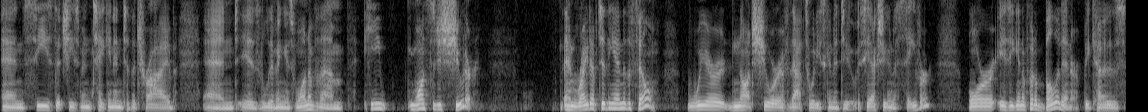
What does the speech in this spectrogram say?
and sees that she's been taken into the tribe and is living as one of them he wants to just shoot her. and right up to the end of the film, we're not sure if that's what he's going to do. Is he actually going to save her? Or is he going to put a bullet in her because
